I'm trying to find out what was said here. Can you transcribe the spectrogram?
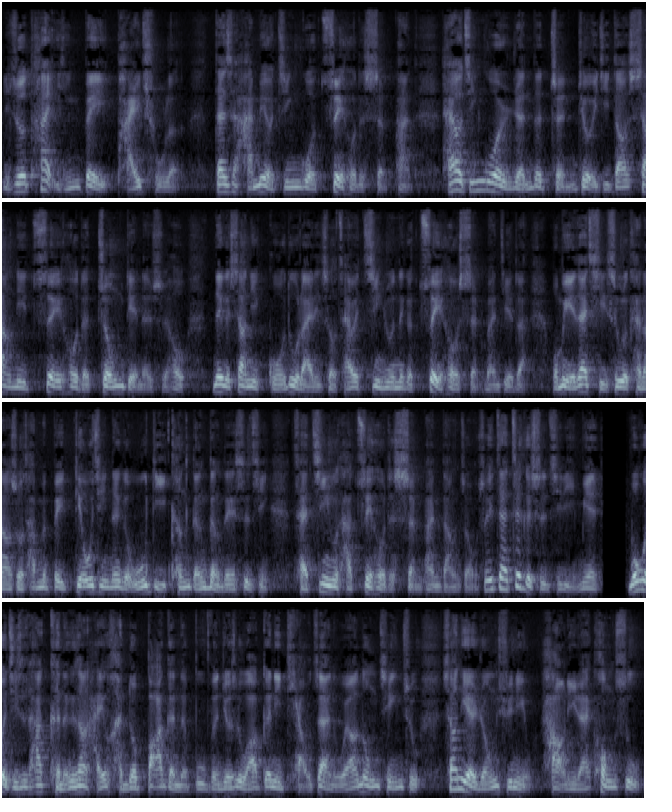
也就是说他已经被排除了，但是还没有经过最后的审判，还要经过人的拯救，以及到上帝最后的终点的时候，那个上帝国度来的时候，才会进入那个最后审判阶段。我们也在启示录看到说，他们被丢进那个无底坑等等这些事情，才进入他最后的审判当中。所以在这个时期里面。魔鬼其实他可能上还有很多 bug 的部分，就是我要跟你挑战，我要弄清楚。上帝也容许你，好，你来控诉，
